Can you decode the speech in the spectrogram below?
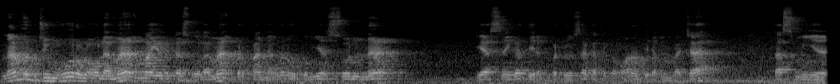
Namun jumhur ulama, mayoritas ulama berpandangan hukumnya sunnah ya sehingga tidak berdosa ketika orang tidak membaca tasmiyah.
